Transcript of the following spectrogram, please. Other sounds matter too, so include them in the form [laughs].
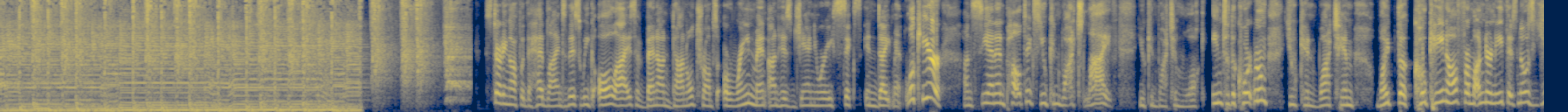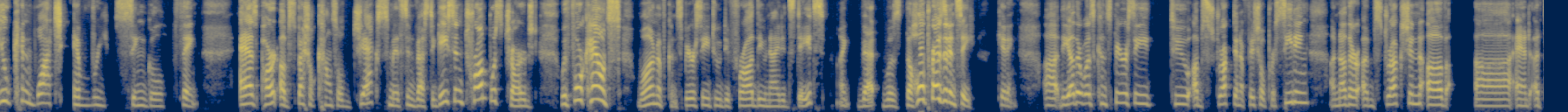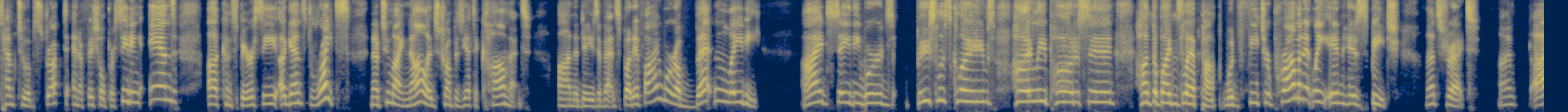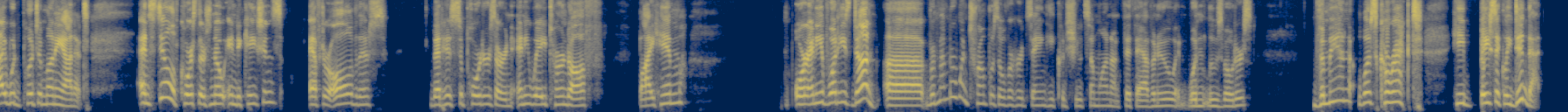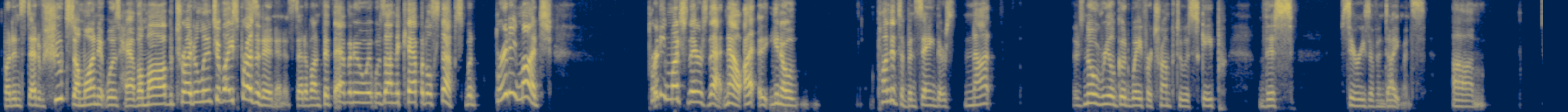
Starting off with the headlines this week, all eyes have been on Donald Trump's arraignment on his January 6th indictment. Look here on CNN Politics, you can watch live. You can watch him walk into the courtroom. You can watch him wipe the cocaine off from underneath his nose. You can watch every single thing. As part of special counsel Jack Smith's investigation, Trump was charged with four counts one of conspiracy to defraud the United States. Like that was the whole presidency. Kidding. Uh, the other was conspiracy to obstruct an official proceeding, another obstruction of uh, and attempt to obstruct an official proceeding, and a conspiracy against rights. Now, to my knowledge, Trump is yet to comment on the day's events. But if I were a betting lady, I'd say the words baseless claims, highly partisan, Hunter Biden's laptop would feature prominently in his speech. That's right. I'm I would put money on it. And still, of course, there's no indications after all of this that his supporters are in any way turned off by him or any of what he's done. Uh, remember when Trump was overheard saying he could shoot someone on Fifth Avenue and wouldn't lose voters? The man was correct. He basically did that, but instead of shoot someone, it was have a mob try to lynch a vice president. And instead of on Fifth Avenue, it was on the Capitol steps. But pretty much, pretty much there's that. Now, I, uh, you know, pundits have been saying there's not, there's no real good way for Trump to escape this series of indictments um,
